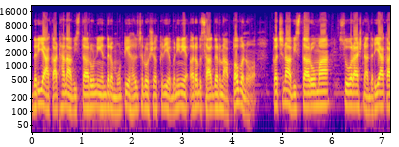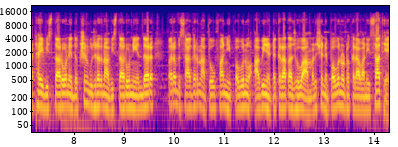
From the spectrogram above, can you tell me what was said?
દરિયાકાંઠાના વિસ્તારોની અંદર મોટી હલચલો સક્રિય બનીને અરબ સાગરના પવનો કચ્છના વિસ્તારોમાં, સૌરાષ્ટ્રના દરિયાકાંઠાઈ વિસ્તારો અને દક્ષિણ ગુજરાતના વિસ્તારોની અંદર અરબ સાગરના તોફાની પવનો આવીને ટકરાતા જોવા મળશે અને પવનો ટકરાવાની સાથે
